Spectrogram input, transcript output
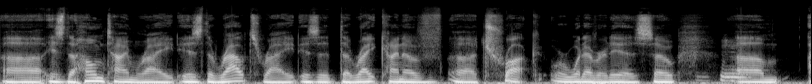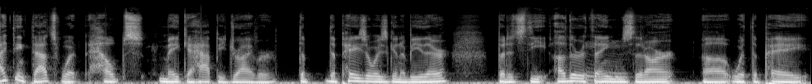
uh, is the home time right? Is the routes right? Is it the right kind of uh, truck or whatever it is? So, mm-hmm. um, I think that's what helps make a happy driver. the The pay is always going to be there, but it's the other mm-hmm. things that aren't uh, with the pay.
